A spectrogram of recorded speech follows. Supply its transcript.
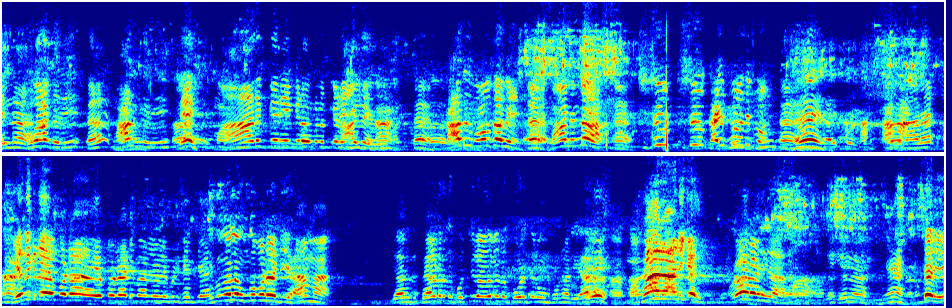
என்ன? புறாக்கறி மான்கறி. மாடுக்கறி எங்க உங்களுக்கு கிடைக்குது. காடு மௌசாமி மானுன்னா அதனால எதுக்குடா என் பொண்டா என் பொண்டாட்டி மாதிரி இப்படி செஞ்ச? இவங்க உங்க பொண்டாட்டியா ஆமா. யாருக்கு பேடுறது பொச்சிடாத உங்க பொண்டாட்டியா மகாராணிகள். மகாராணியா என்ன? சரி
